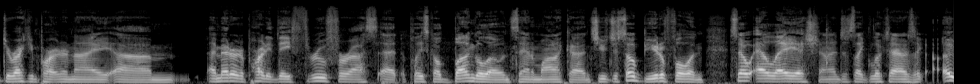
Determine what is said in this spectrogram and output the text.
directing partner and I. Um, I met her at a party they threw for us at a place called Bungalow in Santa Monica, and she was just so beautiful and so LA-ish. And I just like looked at her, I was like, uh,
